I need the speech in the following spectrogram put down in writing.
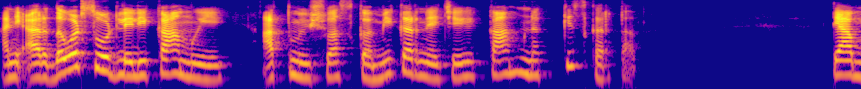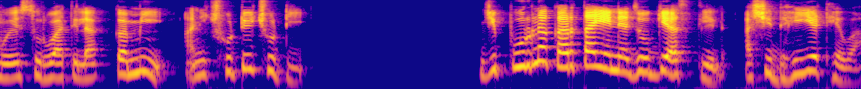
आणि अर्धवट सोडलेली कामे आत्मविश्वास कमी करण्याचे काम नक्कीच करतात. त्यामुळे सुरुवातीला कमी आणि छोटी छोटी जी पूर्ण करता येण्याजोगी असतील अशी ध्येय ठेवा.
